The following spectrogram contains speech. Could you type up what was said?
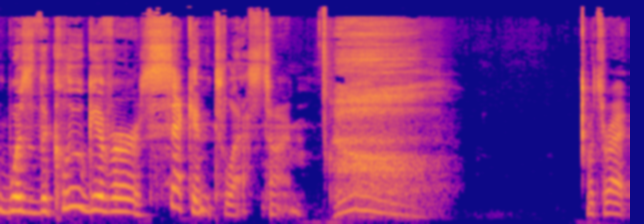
was the clue giver second last time. That's right.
